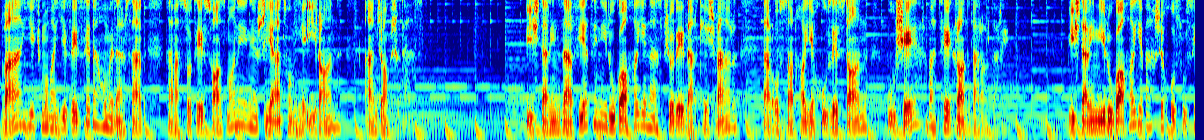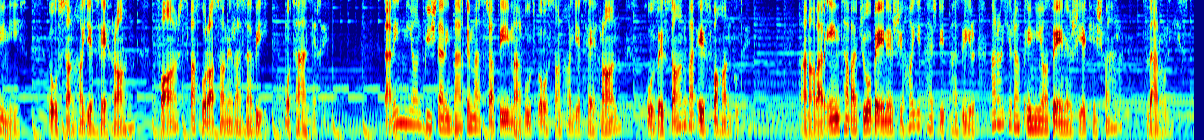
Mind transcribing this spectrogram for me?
و یک ممیز 3 دهم درصد توسط سازمان انرژی اتمی ایران انجام شده است. بیشترین ظرفیت نیروگاه های نصب شده در کشور در استانهای خوزستان، بوشهر و تهران قرار دارد. بیشترین نیروگاه های بخش خصوصی نیز به استانهای تهران، فارس و خراسان رضوی متعلقه. در این میان بیشترین برق مصرفی مربوط به استانهای تهران، خوزستان و اصفهان بوده. بنابراین توجه به انرژی های تجدیدپذیر برای رفع نیاز انرژی کشور ضروری است.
